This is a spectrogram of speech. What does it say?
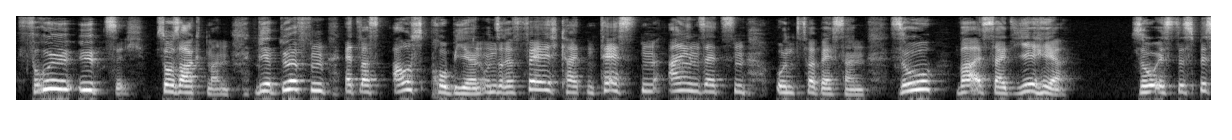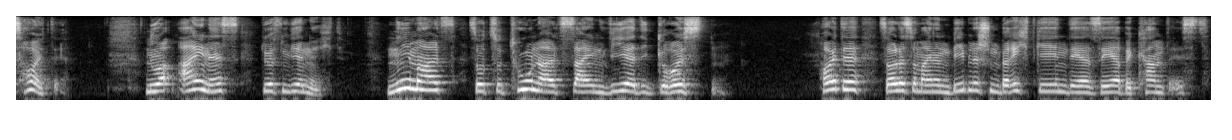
Früh übt sich, so sagt man. Wir dürfen etwas ausprobieren, unsere Fähigkeiten testen, einsetzen und verbessern. So war es seit jeher. So ist es bis heute. Nur eines dürfen wir nicht. Niemals so zu tun, als seien wir die Größten. Heute soll es um einen biblischen Bericht gehen, der sehr bekannt ist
